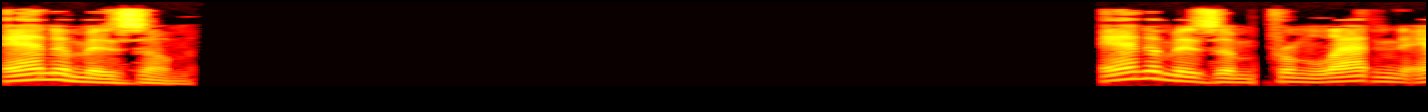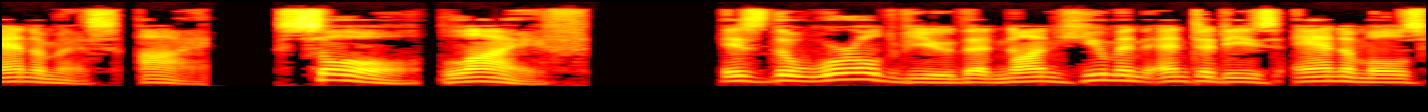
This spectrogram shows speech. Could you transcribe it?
Animism Animism from Latin animus, I, soul, life, is the worldview that non-human entities animals,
